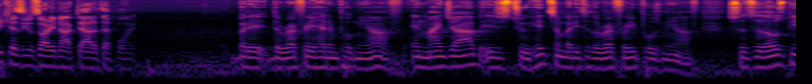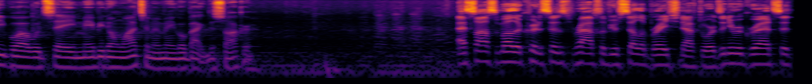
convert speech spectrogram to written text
Because he was already knocked out at that point. But it, the referee hadn't pulled me off, and my job is to hit somebody till the referee pulls me off. So to those people, I would say maybe don't watch him and may go back to soccer. I saw some other criticisms, perhaps, of your celebration afterwards. Any regrets at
